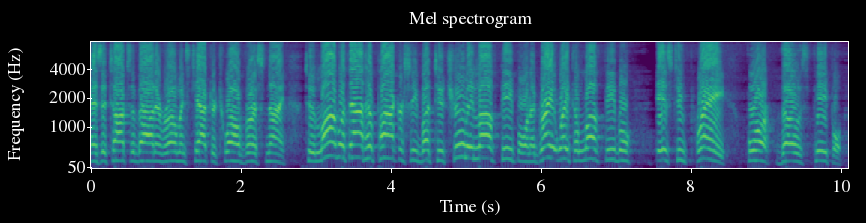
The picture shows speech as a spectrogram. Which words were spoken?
as it talks about in Romans chapter 12, verse 9. To love without hypocrisy, but to truly love people. And a great way to love people is to pray for those people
